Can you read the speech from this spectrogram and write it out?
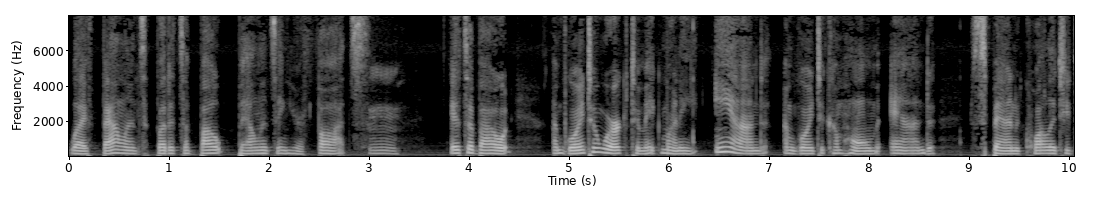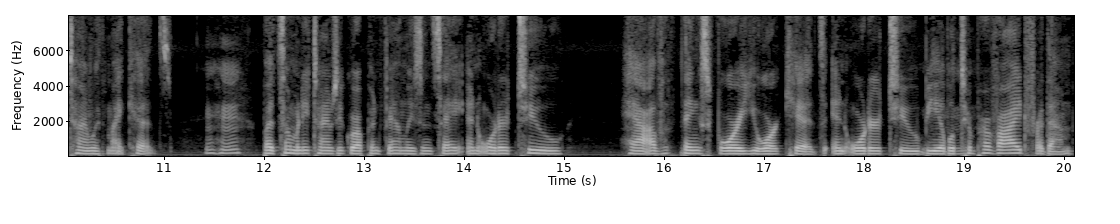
life balance, but it's about balancing your thoughts. Mm. It's about, I'm going to work to make money and I'm going to come home and spend quality time with my kids. Mm-hmm. But so many times we grow up in families and say, in order to have things for your kids, in order to be able to mm-hmm. provide for them,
